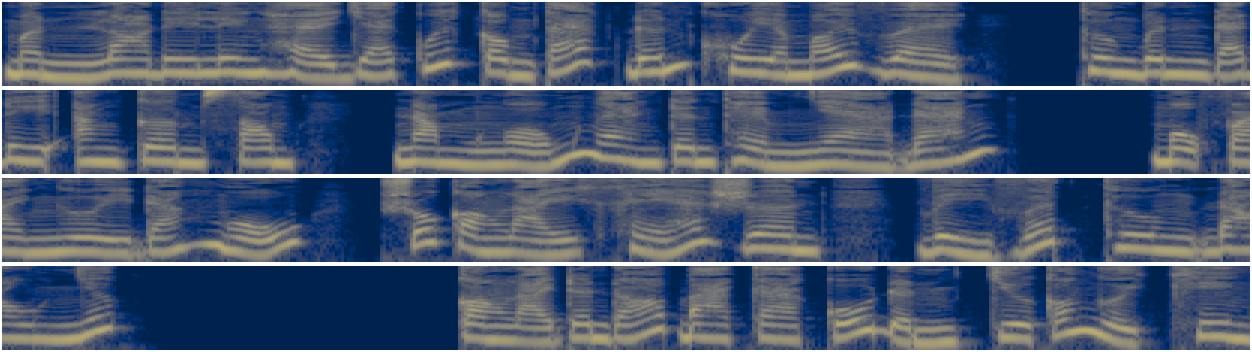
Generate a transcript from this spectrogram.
Mình lo đi liên hệ giải quyết công tác đến khuya mới về. Thương binh đã đi ăn cơm xong, nằm ngổn ngang trên thềm nhà đáng. Một vài người đã ngủ, số còn lại khẽ rên vì vết thương đau nhất. Còn lại trên đó ba ca cố định chưa có người khiêng,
